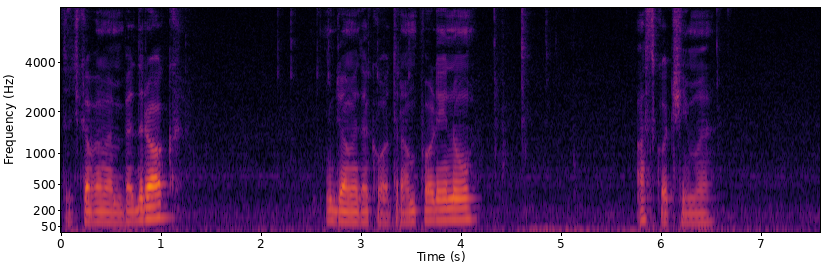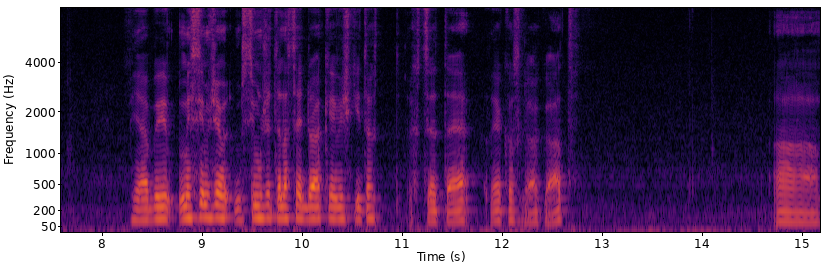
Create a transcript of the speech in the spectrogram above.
Teďka vezmeme bedrock. Uděláme takovou trampolínu. A skočíme. Já by, myslím, že si můžete nastavit do jaké výšky to chcete, jako skákat. A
